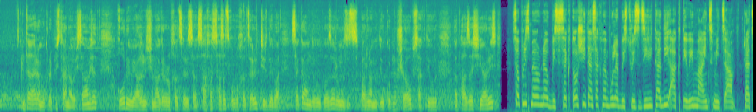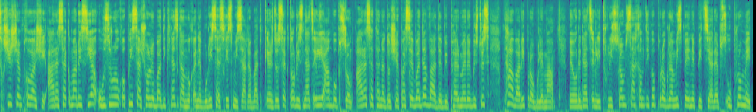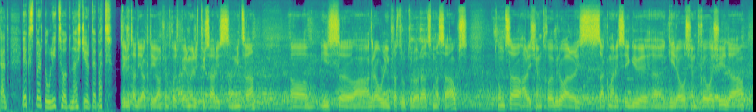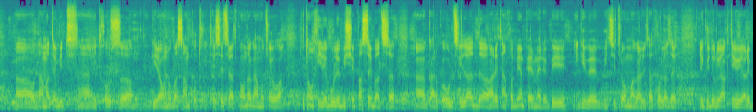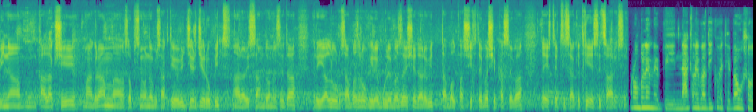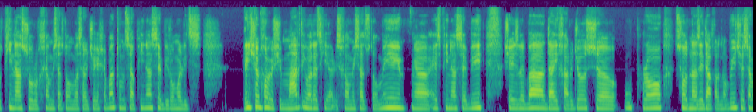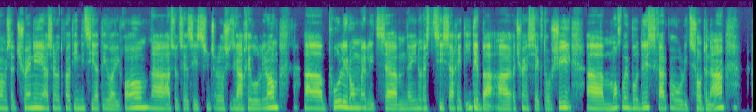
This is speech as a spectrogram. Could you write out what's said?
და არა მოკრეფის თანავე. სამამისად ორივე აღნიშნულ აგრარულ ხელწერილსა სასაწყობო ხელწერილს ჭირდება საკანონმდებლო ბაზა, რომელზეც პარლამენტი უკვე მუშაობს, აქტიურ ფაზაში არის. სოფლის მეურნეობის სექტორში დასაქმებულებისთვის ძირითადი აქტივი მაინც მიწა, რაც ხშირ შემთხვევაში არასაკმარისია უზრუნველყოფის საშუალებად იქნას გამოყენებული სესხის მისაღებად. კერძო სექტორის ნაწილი ამბობს, რომ არასათანადო შეფასება და ვადები ფერმერებისთვის მთავარი პრობლემა. მეორე ნაწილი თვლის, რომ სახელმწიფო პროგრამის ბენეფიციარებს უფრო მეტად ექსპერტული ცოდნა სჭირდებათ. ძირითადი აქტივი ამ შემთხვევაში ფერმერისთვის არის მიწა. ის აგრარული ინფრასტრუქტურა რაც მას აქვს თუმცა არის შემთხვევები, რომ არ არის საკმარისი იგივე გირაოს შემთხვევაში და დამატებით ითხოვს გირაონობას ამ კუთხით. ესეც რა თქმა უნდა გამოწვევა. თვითონ ღირებულების შეფასებაც გარკვეულწილად არ ეთანხმებიან ფერმერები. იგივე ვიცით რომ მაგალითად ყველაზე ლიკვიდური აქტივი არის ბინა კალაქში, მაგრამ სოფლის აქტივები ჯერჯერობით არ არის სამ დონეზე და რეალურ საბაზრო ღირებულებაზე შედარებით დაბალ ფასში ხდება შეფასება და ერთ-ერთი საკითხი ესეც არის. პრობლემები ნაკლებად იკვეთება უშუალოდ ფინანსურ ხელმისაწვდომობას რაც შეეხება, თუმცა ფინანსები, რომელიც რიგ შემთხვევაში მარტივადაც კი არის ხელმისაწვდომი, ეს ფინანსები შეიძლება დაიხარჯოს უფრო ცოდნაზე დაყრდნობით. შესაბამისად, ჩვენი, ასე რომ ვთქვათ, ინიციატივა იყო ასოციაციის ჭრილშიც განხილული, რომ ფული, რომელიც ინვესტიციის სახით იდება ჩვენ სექტორში, მოყვებოდეს გარკვეული ცოდნა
